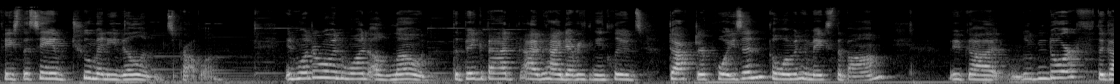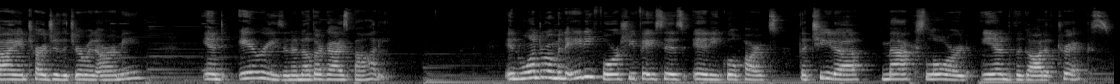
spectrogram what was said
face the same too many villains problem. In Wonder Woman 1 alone, the big bad guy behind everything includes Dr. Poison, the woman who makes the bomb. We've got Ludendorff, the guy in charge of the German army and Ares in another guy's body. In Wonder Woman 84, she faces in equal parts the cheetah, Max Lord, and the god of tricks.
